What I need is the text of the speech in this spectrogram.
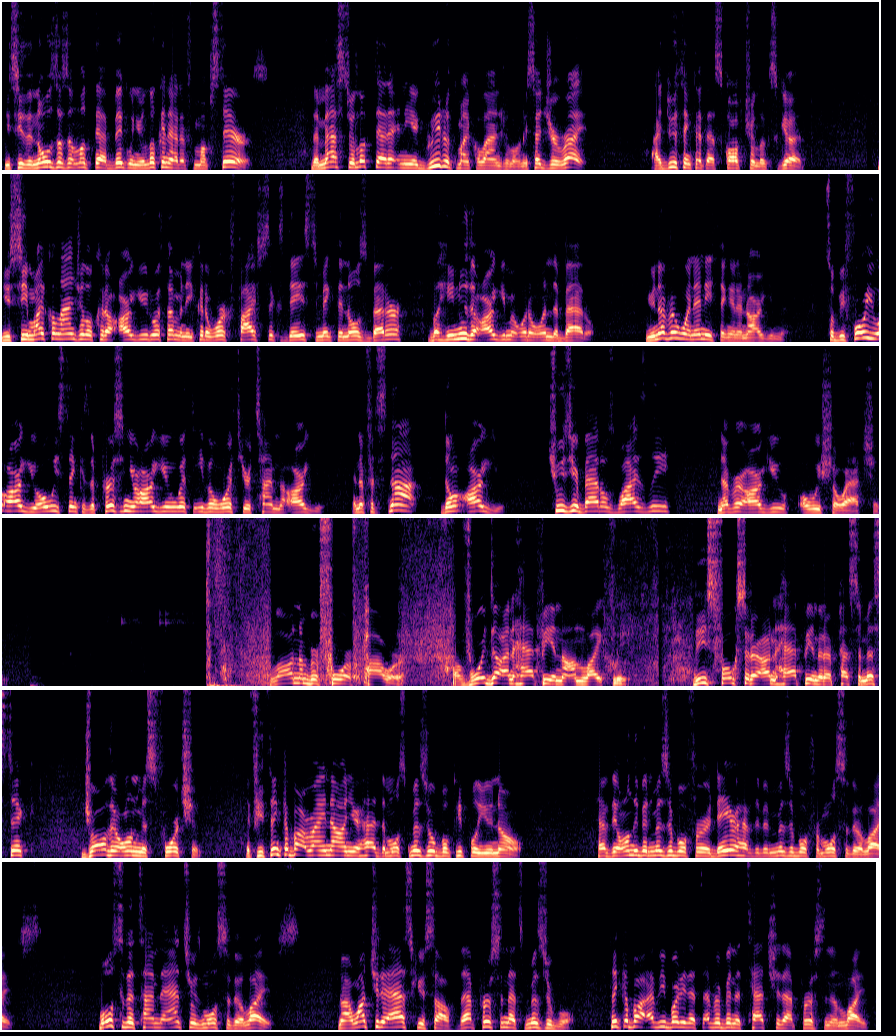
You see, the nose doesn't look that big when you're looking at it from upstairs. The master looked at it and he agreed with Michelangelo and he said, You're right. I do think that that sculpture looks good. You see, Michelangelo could have argued with him and he could have worked five, six days to make the nose better, but he knew the argument wouldn't win the battle. You never win anything in an argument. So before you argue, always think, is the person you're arguing with even worth your time to argue? And if it's not, don't argue. Choose your battles wisely. Never argue, always show action. Law number four of power avoid the unhappy and the unlikely. These folks that are unhappy and that are pessimistic draw their own misfortune. If you think about right now in your head the most miserable people you know, have they only been miserable for a day or have they been miserable for most of their lives? Most of the time, the answer is most of their lives. Now, I want you to ask yourself that person that's miserable, think about everybody that's ever been attached to that person in life.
